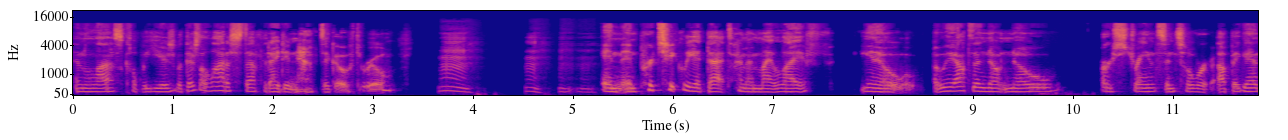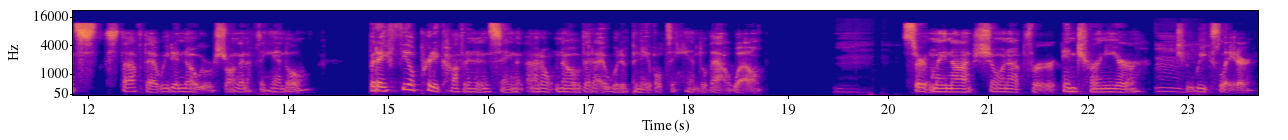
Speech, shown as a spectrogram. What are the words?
in the last couple years, but there's a lot of stuff that I didn't have to go through. Mm. Mm, mm, mm. and and particularly at that time in my life, you know, we often don't know our strengths until we're up against stuff that we didn't know we were strong enough to handle. But I feel pretty confident in saying that I don't know that I would have been able to handle that well. Mm. Certainly not showing up for intern year mm. two weeks later.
